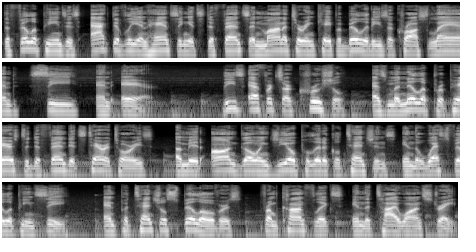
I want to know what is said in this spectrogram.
the Philippines is actively enhancing its defense and monitoring capabilities across land, sea, and air. These efforts are crucial as Manila prepares to defend its territories amid ongoing geopolitical tensions in the West Philippine Sea and potential spillovers from conflicts in the Taiwan Strait.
